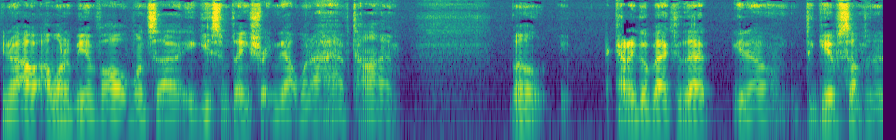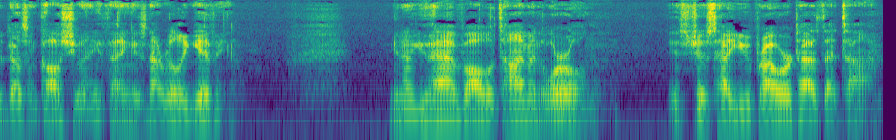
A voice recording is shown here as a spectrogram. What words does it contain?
you know, I, I want to be involved once I get some things straightened out when I have time. Well, I kind of go back to that, you know, to give something that doesn't cost you anything is not really giving. You know, you have all the time in the world. It's just how you prioritize that time.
